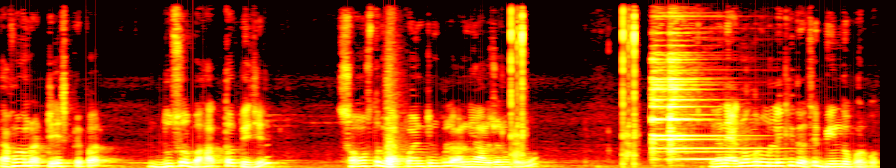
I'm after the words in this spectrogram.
এখন আমরা টেস্ট পেপার দুশো বাহাত্তর পেজের সমস্ত ম্যাপ পয়েন্টিংগুলো নিয়ে আলোচনা করব। এখানে এক নম্বর উল্লেখিত আছে বিন্দু পর্বত।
